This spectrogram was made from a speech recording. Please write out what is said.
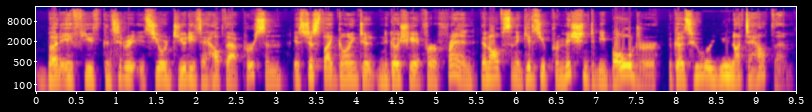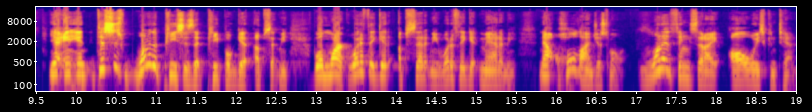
but if you consider it, it's your duty to help that person, it's just like going to negotiate for a friend. Then all of a sudden it gives you permission to be bolder because who are you not to help them? Yeah, and, and, this is one of the pieces that people get upset at me. Well, Mark, what if they get upset at me? What if they get mad at me? Now, hold on just a moment. One of the things that I always contend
